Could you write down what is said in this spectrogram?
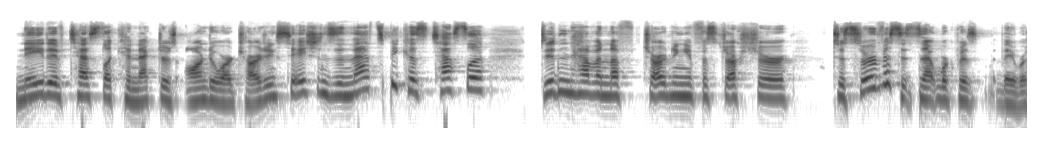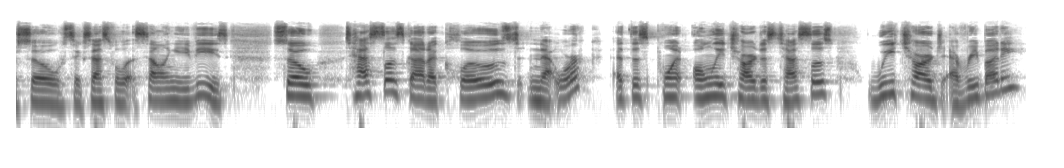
native Tesla connectors onto our charging stations. And that's because Tesla didn't have enough charging infrastructure to service its network because they were so successful at selling EVs. So Tesla's got a closed network at this point, only charges Teslas. We charge everybody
